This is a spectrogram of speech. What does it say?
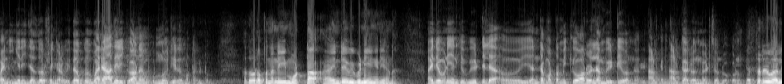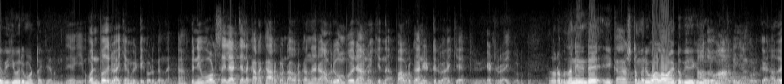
പനി ഇങ്ങനെ ജലദോഷം ഇതൊക്കെ വരാതിരിക്കുവാണെങ്കിൽ നമുക്ക് മുന്നൂറ്റി ഇരുപത് മുട്ട കിട്ടും. അതോടൊപ്പം തന്നെ ഈ മുട്ട അതിന്റെ വിപണി എങ്ങനെയാണ്? അതിന്റെ പണി എനിക്ക് വീട്ടിൽ എന്റെ മുട്ട മിക്കവാറും എല്ലാം വീട്ടിൽ വന്ന് ആൾക്കാർ ആൾക്കാർ വന്ന്. മേടിച്ചുകൊണ്ട് പോയിക്കോളും. എത്ര രൂപ ലഭിക്കും ഒരു മുട്ടയ്ക്ക് ഒൻപത് രൂപയ്ക്കാണ് വീട്ടിൽ കൊടുക്കുന്നത്. പിന്നെ ഈ ഹോൾസെയിലായിട്ട് ചില കടക്കാർക്കുണ്ട്. അവർക്ക് അന്നേരം അവർ ഒമ്പതിനാണ് വിൽക്കുന്നത്. അപ്പോൾ അവർക്ക് ഞാൻ എട്ട് രൂപയ്ക്ക് എട്ട് രൂപയ്ക്ക്. കൊടുക്കും. അതോടൊപ്പം തന്നെ ഇതിന്റെ ഈ കാഷ്ടം ഒരു വളമായിട്ട് അത് ഉപയോഗിക്കുന്നു ആർക്കും ഞാൻ കൊടുക്കുകയില്ല. അത്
